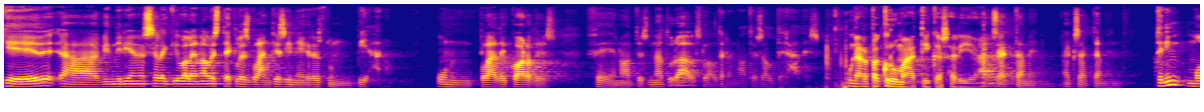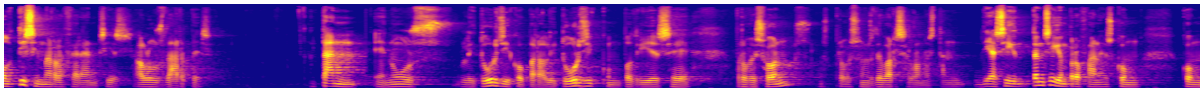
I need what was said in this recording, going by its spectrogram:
que eh, vindrien a ser l'equivalent a les tecles blanques i negres d'un piano. Un pla de cordes fer notes naturals, l'altre notes alterades. Una arpa cromàtica seria. Exactament, exactament. Tenim moltíssimes referències a l'ús d'arpes, tant en ús litúrgic o paralitúrgic, com podria ser professons, les professons de Barcelona estan, ja siguin, tant siguin profanes com, com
